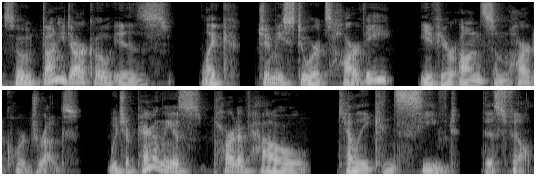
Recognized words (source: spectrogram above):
So Donnie Darko is like Jimmy Stewart's Harvey if you're on some hardcore drugs, which apparently is part of how Kelly conceived this film.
